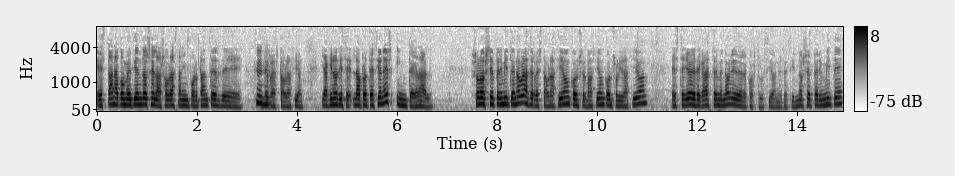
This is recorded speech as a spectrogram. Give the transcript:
están acometiéndose las obras tan importantes de, de restauración. Y aquí nos dice, la protección es integral. Solo se permiten obras de restauración, conservación, consolidación, exteriores de carácter menor y de reconstrucción. Es decir, no se permite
